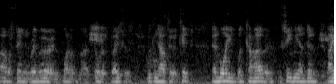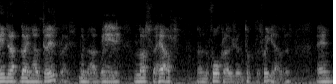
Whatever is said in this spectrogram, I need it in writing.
I was staying in Remur in one of my daughter's places, looking after her kids. And Mohi would come over and see me, and then I ended up going over to his place when I, when we lost the house and the foreclosure and took the three houses. And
